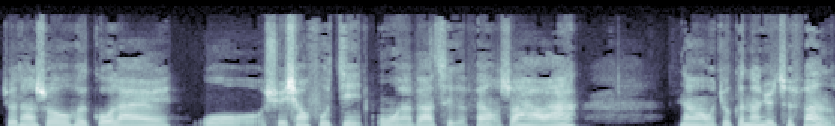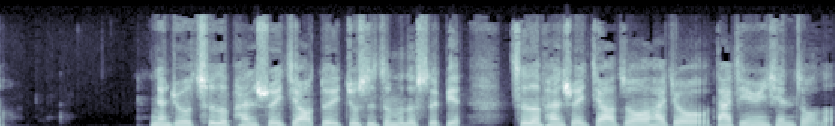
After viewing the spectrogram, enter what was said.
就他说会过来。我学校附近问我要不要吃个饭，我说好啊，那我就跟他去吃饭了。那就吃了盘水饺，对，就是这么的随便。吃了盘水饺之后，他就搭捷运先走了。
